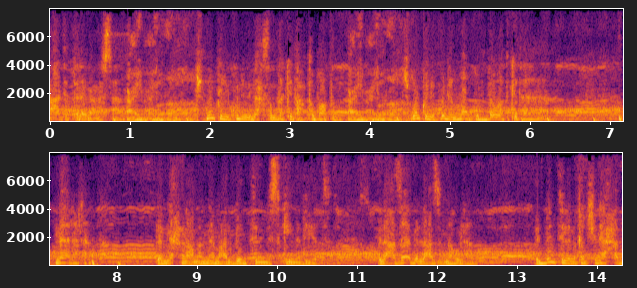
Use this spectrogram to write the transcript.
قعدت تراجع نفسها. عبرة مش ممكن يكون اللي بيحصل ده كده اعتباطا. عبرة مش ممكن يكون الموقف دوت كده. لا لا لا. ده اللي إحنا عملناه مع البنت المسكينة ديت. العذاب اللي عذبناه لها. البنت اللي ما كانش ليها حد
